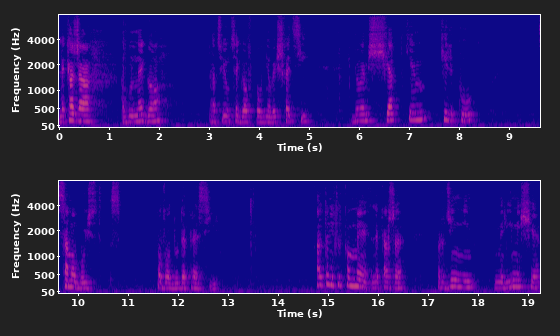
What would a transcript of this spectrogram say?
lekarza ogólnego pracującego w południowej Szwecji byłem świadkiem kilku samobójstw z powodu depresji. Ale to nie tylko my, lekarze rodzinni, mylimy się.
